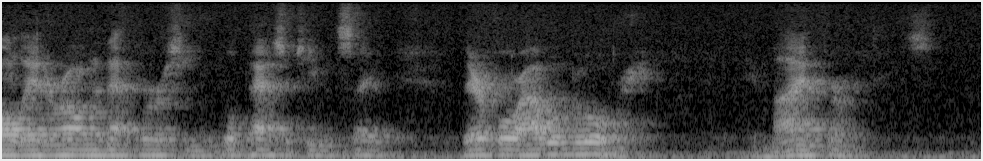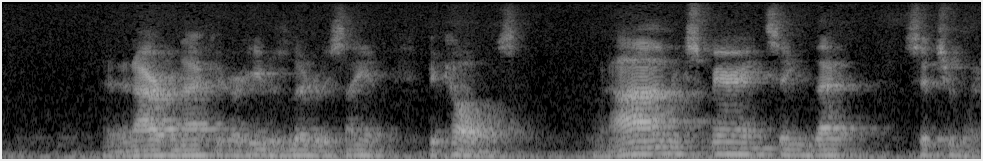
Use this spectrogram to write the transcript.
Paul later on in that verse, in the little passage, he would say, Therefore I will glory in my infirmities. And in our vernacular, he was literally saying, Because when I'm experiencing that situation,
